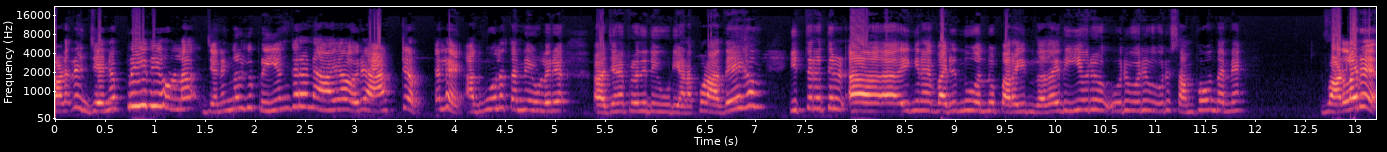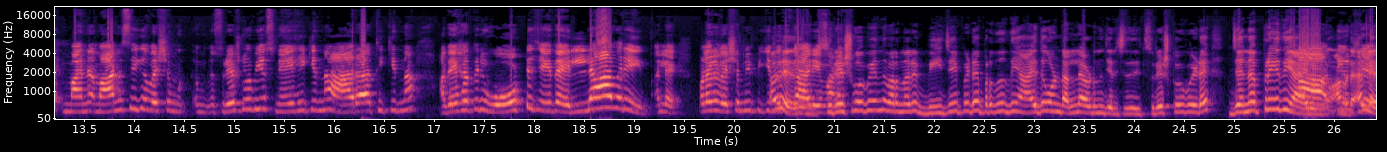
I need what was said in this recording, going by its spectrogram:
വളരെ ജനപ്രീതിയുള്ള ജനങ്ങൾക്ക് പ്രിയങ്കരനായ ഒരു ആക്ടർ അല്ലെ? അതുപോലെ തന്നെയുള്ളൊരു ജനപ്രതിനിധി കൂടിയാണ്. അപ്പോൾ അദ്ദേഹം ഇത്തരത്തിൽ ഇങ്ങനെ വരുന്നു എന്ന് പറയുന്നത് അതായത് ഈ ഒരു ഒരു ഒരു സംഭവം തന്നെ വളരെ മന- മാനസിക വശം സുരേഷ് ഗോപിയെ സ്നേഹിക്കുന്ന ആരാധിക്കുന്ന അദ്ദേഹത്തിന് വോട്ട് ചെയ്ത എല്ലാവരെയും അല്ലെ വളരെ വിഷമിപ്പിക്കുന്ന ഒരു കാര്യമാണ്. സുരേഷ് ഗോപി എന്ന് പറഞ്ഞ ഒരു ബി ജെ പിയുടെ പ്രതിനിധി ആയതുകൊണ്ടല്ല അവിടെ നിന്ന് ജനിച്ചത്. സുരേഷ് ഗോപിയുടെ ജനപ്രീതി ആയിരുന്നു അവിടെ അല്ലെ?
